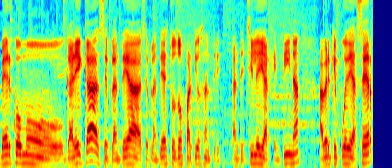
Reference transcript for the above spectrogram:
ver cómo Gareca se plantea, se plantea estos dos partidos ante, ante Chile y Argentina, a ver qué puede hacer.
